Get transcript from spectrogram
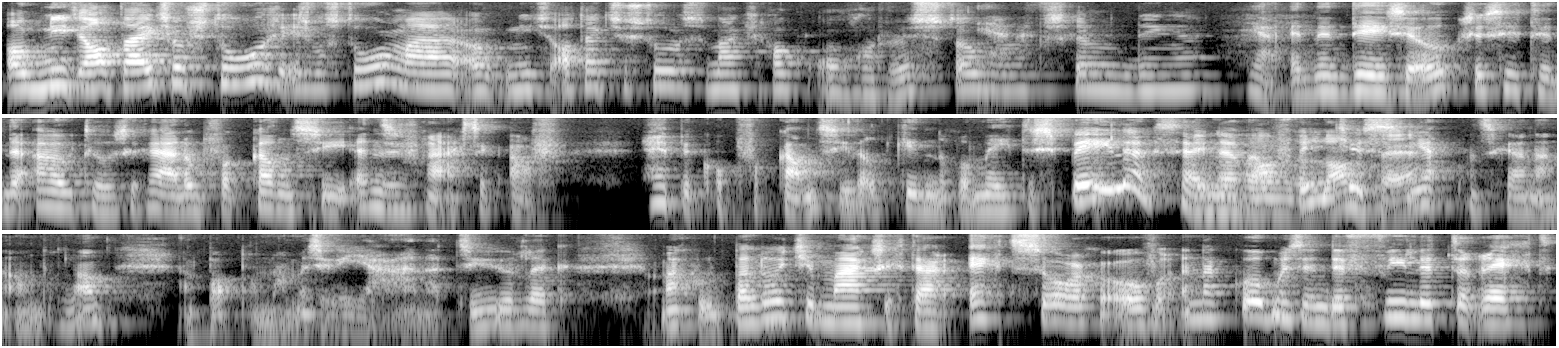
ook niet altijd zo stoer. Ze is wel stoer, maar ook niet altijd zo stoer. Ze maakt zich ook ongerust over Ja. verschillende dingen. ja, en in deze ook. Ze zit in de auto, ze gaan op vakantie en ze vraagt zich af. Heb ik op vakantie wel kinderen om mee te spelen? Zijn In er een wel vriendjes? land, ja, want ze gaan naar een ander land. En papa en mama zeggen ja, natuurlijk. Maar goed, Ballotje maakt zich daar echt zorgen over. En dan komen ze in de file terecht.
